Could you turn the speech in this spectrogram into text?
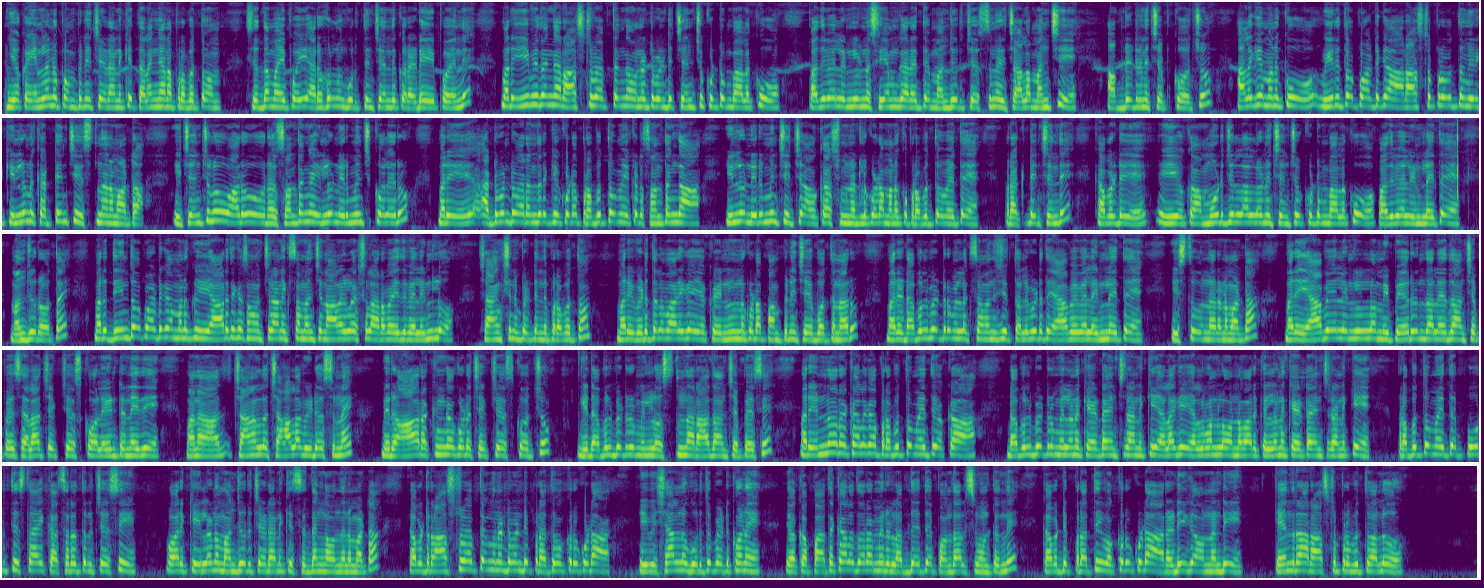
ఈ యొక్క ఇండ్లను పంపిణీ చేయడానికి తెలంగాణ ప్రభుత్వం సిద్ధమైపోయి అర్హులను గుర్తించేందుకు రెడీ అయిపోయింది. మరి ఈ విధంగా రాష్ట్ర ఉన్నటువంటి చెంచు కుటుంబాలకు పదివేల ఇండ్లను సీఎం గారు అయితే మంజూరు చేస్తున్నది చాలా మంచి అప్డేట్ అని చెప్పుకోవచ్చు. అలాగే మనకు వీరితో పాటుగా రాష్ట్ర ప్రభుత్వం వీరికి ఇల్లును కట్టించి ఇస్తుందన్నమాట. ఈ చెంచులు వారు సొంతంగా ఇల్లు నిర్మించుకోలేరు. మరి అటువంటి వారందరికీ కూడా ప్రభుత్వం ఇక్కడ సొంతంగా ఇల్లు నిర్మించి ఇచ్చే అవకాశం ఉన్నట్లు కూడా మనకు ప్రభుత్వం అయితే ప్రకటించింది. కాబట్టి ఈ యొక్క మూడు జిల్లాల్లోని చెంచు కుటుంబాలకు పదివేల ఇండ్లు అయితే మంజూరు అవుతాయి మరి దీంతో పాటుగా మనకు ఈ ఆర్థిక సంవత్సరానికి సంబంధించి నాలుగు లక్షల అరవై ఐదు వేల ఇండ్లు శాంక్షన్ పెట్టింది ప్రభుత్వం. మరి విడతల వారీగా ఈ యొక్క ఇళ్ళను కూడా పంపిణీ చేయబోతున్నారు. మరి డబుల్ బెడ్రూమ్ ఇళ్ళకి సంబంధించి తొలి విడత యాభై వేల ఇండ్లు అయితే ఇస్తూ ఉన్నారనమాట మరి యాభై వేల ఇండ్లలో మీ పేరుందా లేదా అని చెప్పేసి ఎలా చెక్ చేసుకోవాలి ఏంటనేది మన ఛానల్లో చాలా వీడియోస్ ఉన్నాయి. మీరు ఆ రకంగా కూడా చెక్ చేసుకోవచ్చు. ఈ డబుల్ బెడ్రూమ్ ఇల్లు వస్తుందా రాదా అని చెప్పేసి. మరి ఎన్నో రకాలుగా ప్రభుత్వం అయితే ఒక డబుల్ బెడ్రూమ్ ఇళ్ళను కేటాయించడానికి అలాగే ఎల్ వన్లో ఉన్న వారికి ఇళ్ళను కేటాయించడానికి ప్రభుత్వం అయితే పూర్తి స్థాయి కసరత్తులు చేసి వారికి ఇళ్ళను మంజూరు చేయడానికి సిద్ధంగా ఉందన్నమాట. కాబట్టి రాష్ట్ర వ్యాప్తంగా ఉన్నటువంటి ప్రతి ఒక్కరు కూడా ఈ విషయాలను గుర్తుపెట్టుకొని ఈ యొక్క పథకాల ద్వారా మీరు లబ్ధి అయితే పొందాల్సి ఉంటుంది. కాబట్టి ప్రతి ఒక్కరు కూడా రెడీగా ఉండండి. కేంద్ర రాష్ట్ర ప్రభుత్వాలు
